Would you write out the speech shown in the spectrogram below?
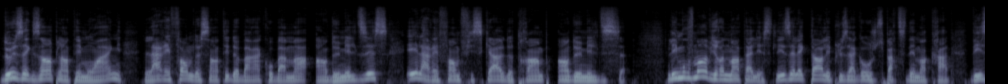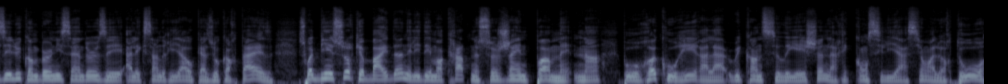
Deux exemples en témoignent, la réforme de santé de Barack Obama en 2010 et la réforme fiscale de Trump en 2017. Les mouvements environnementalistes, les électeurs les plus à gauche du Parti démocrate, des élus comme Bernie Sanders et Alexandria Ocasio-Cortez souhaitent bien sûr que Biden et les démocrates ne se gênent pas maintenant pour recourir à la reconciliation, la réconciliation à leur tour,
